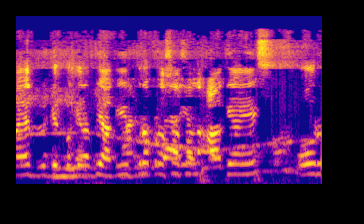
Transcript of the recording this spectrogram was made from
फायर ब्रिगेड वगैरह भी आ गई पूरा प्रशासन आ गया है और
